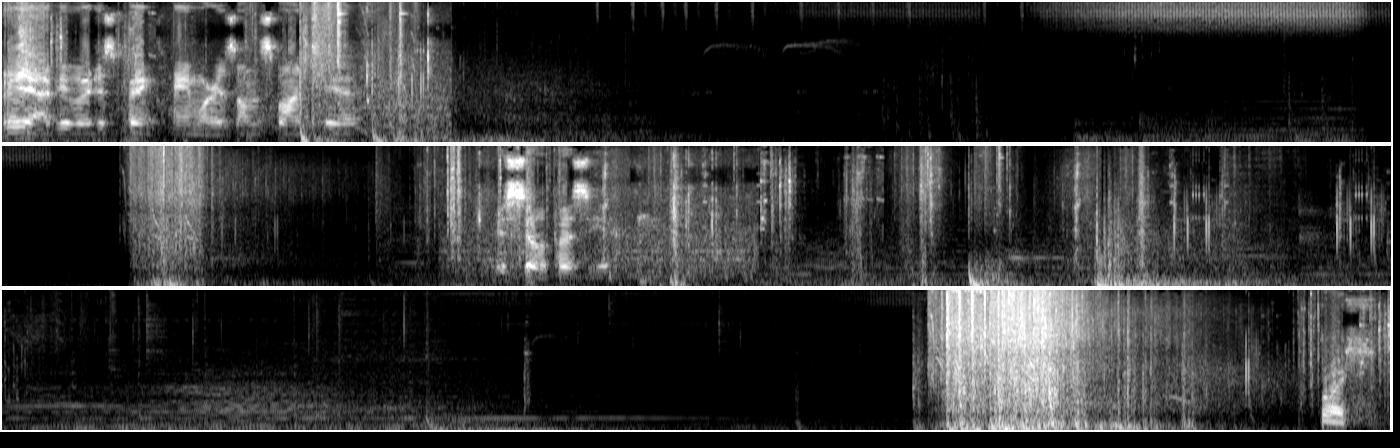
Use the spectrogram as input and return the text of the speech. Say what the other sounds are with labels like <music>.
Yeah, people are just putting claymores on the spawn too. You're still a pussy. Of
